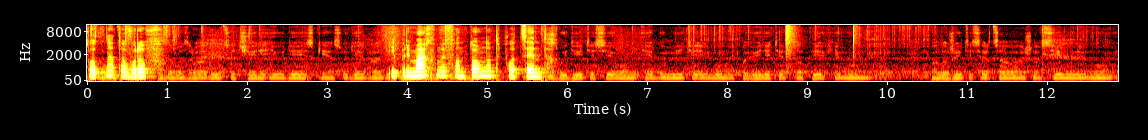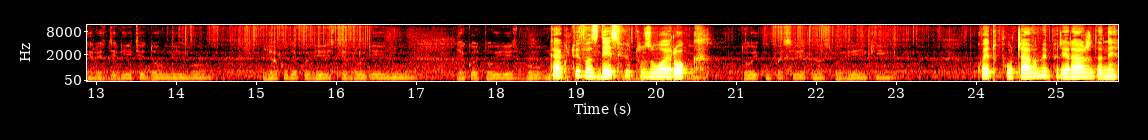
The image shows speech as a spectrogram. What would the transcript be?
пъпната връв и примахваме фантомната плацента. Уйдите Сион и обымите его, поведите в столпех его, положите сердца ваши в силу его и разделите дом его, якуда повесьте вроде ему, яко той есть Бог, наш, Както и въздействието злой рок, той упасет нас вовеки. което получаваме при раждане.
